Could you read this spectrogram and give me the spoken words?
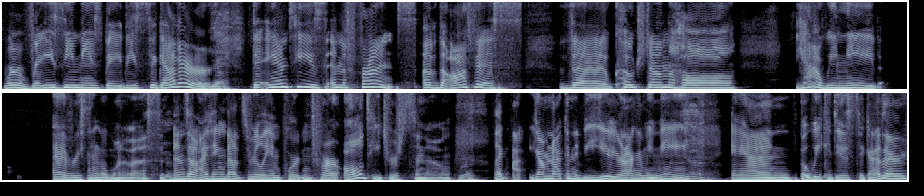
we're raising these babies together. Yeah. The aunties in the front of the office, the coach down the hall. Yeah, we need every single one of us. Yeah. And so I think that's really important for all teachers to know. Right. Like, I, I'm not going to be you, you're not going to be me. And, but we can do this together.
